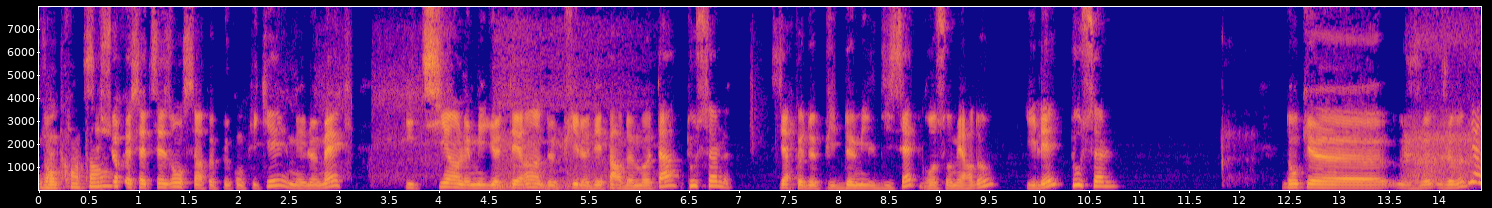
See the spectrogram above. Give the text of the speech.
Donc c'est sûr que cette saison c'est un peu plus compliqué, mais le mec, il tient le milieu de terrain depuis le départ de Mota tout seul. C'est-à-dire que depuis 2017, grosso merdo, il est tout seul. Donc, euh, je, veux bien.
